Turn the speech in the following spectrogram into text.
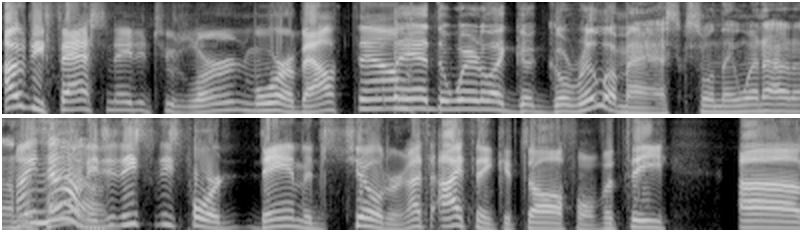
I would be fascinated to learn more about them. They had to wear like gorilla masks when they went out on the I know. I town. mean, these these poor damaged children. I th I think it's awful. But the uh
